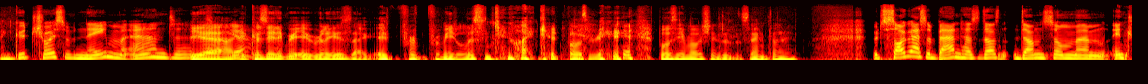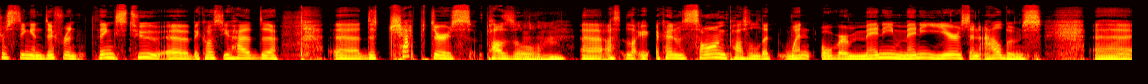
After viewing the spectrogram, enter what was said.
A good choice of name and uh, yeah, because yeah. it, it really is like it, for for me to listen to, I get both both emotions at the same time. But Saga as a band has done, done some um, interesting and different things too, uh, because you had uh, uh, the chapters puzzle, mm-hmm. Uh, a, like a kind of song puzzle that went over many, many years and albums. Uh,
